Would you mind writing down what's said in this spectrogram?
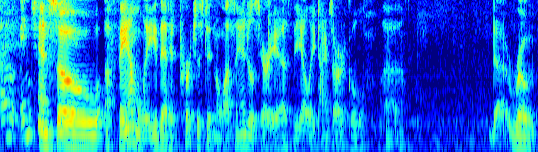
Oh, interesting. And so, a family that had purchased it in the Los Angeles area, as the LA Times article uh, uh, wrote,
